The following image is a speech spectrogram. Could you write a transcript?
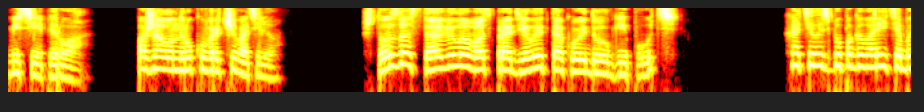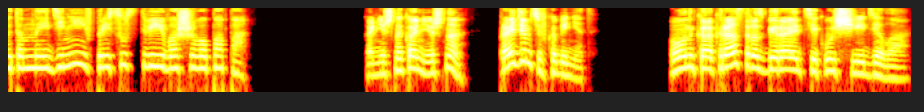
месье Перуа». Пожал он руку врачевателю. Что заставило вас проделать такой долгий путь? Хотелось бы поговорить об этом наедине и в присутствии вашего папа. Конечно, конечно. Пройдемте в кабинет. Он как раз разбирает текущие дела.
